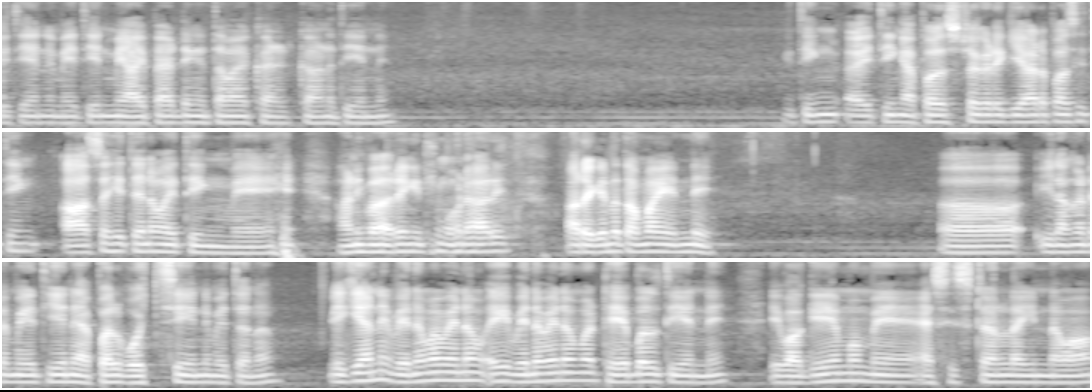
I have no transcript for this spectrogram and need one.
ඉතියන්නේ මේ තියන් මේ අයිපඩ්ඩෙන් තමයි කනට් කාන තියෙන්නේ. ඉතින් ඉතින් ඇපල්ස්ටකට ගියාට පස් ඉතින් ආස හිතෙනවා ඉතින් මේ අනිවාරයෙන් ඉතින් මොනාරි අරගෙන තමයි එන්නේ. ඊළඟට මේ තියෙන Apple Watch තියෙන්නේ මෙතන. ඒ කියන්නේ වෙනම වෙනම ඒ වෙන වෙනම ටේබල් තියෙන්නේ. ඒ වගේම මේ ඇසිස්ටන්ට්ලා ඉන්නවා.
